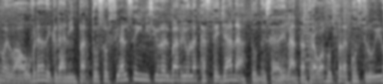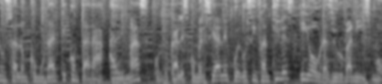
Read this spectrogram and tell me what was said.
Nueva obra de gran impacto social se inició en el barrio La Castellana, donde se adelantan trabajos para construir un salón comunal que contará, además, con locales comerciales, juegos infantiles y obras de urbanismo.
